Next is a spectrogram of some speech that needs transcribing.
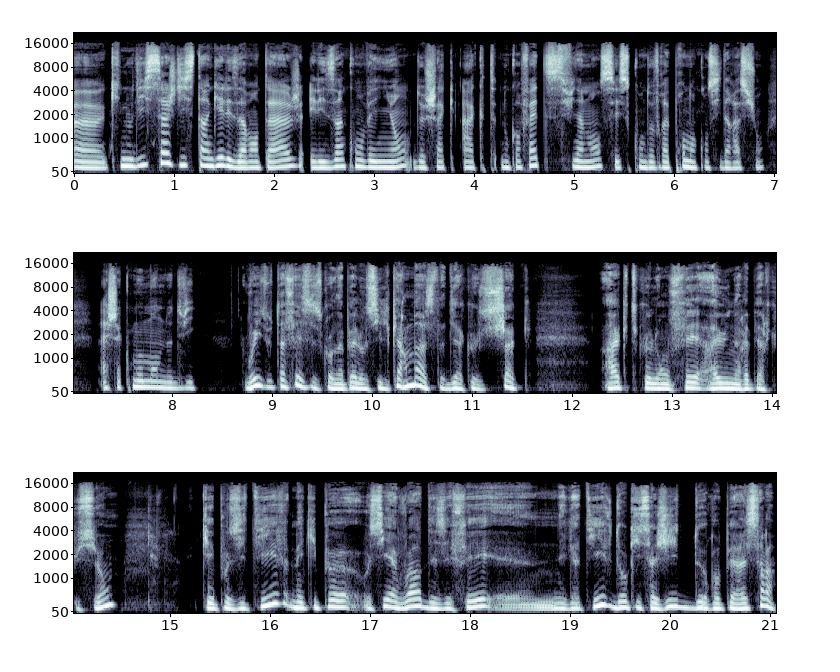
euh, qui nous dit Sache distinguer les avantages et les inconvénients de chaque acte. Donc, en fait, finalement, c'est ce qu'on devrait prendre en considération à chaque moment de notre vie. Oui, tout à fait. C'est ce qu'on appelle aussi le karma, c'est-à-dire que chaque acte que l'on fait a une répercussion qui est positive, mais qui peut aussi avoir des effets euh, négatifs. Donc il s'agit de repérer ça.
